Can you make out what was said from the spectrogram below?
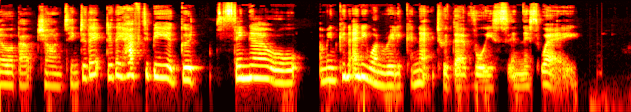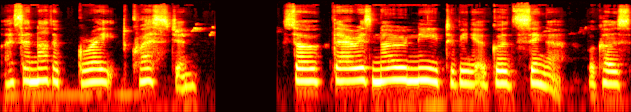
know about chanting, do they do they have to be a good singer, or I mean, can anyone really connect with their voice in this way? That's another great question. So, there is no need to be a good singer because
